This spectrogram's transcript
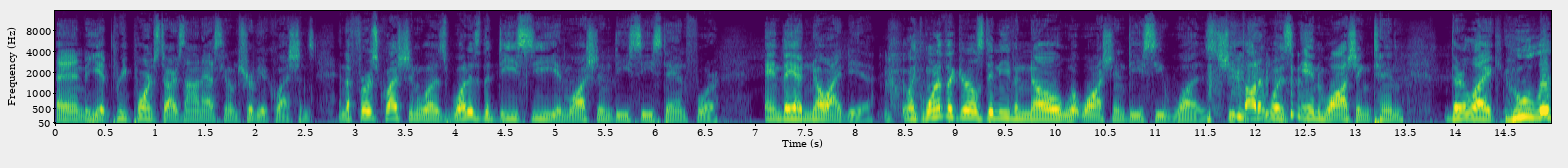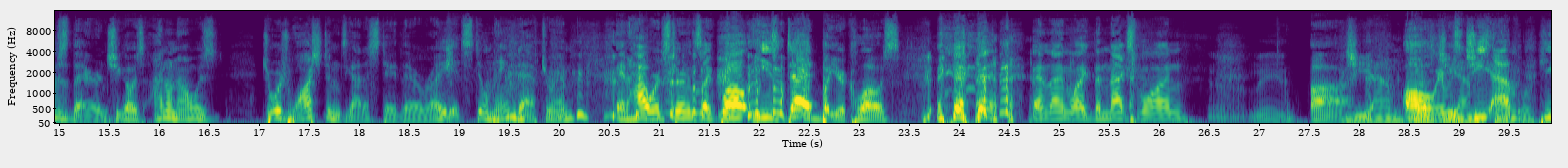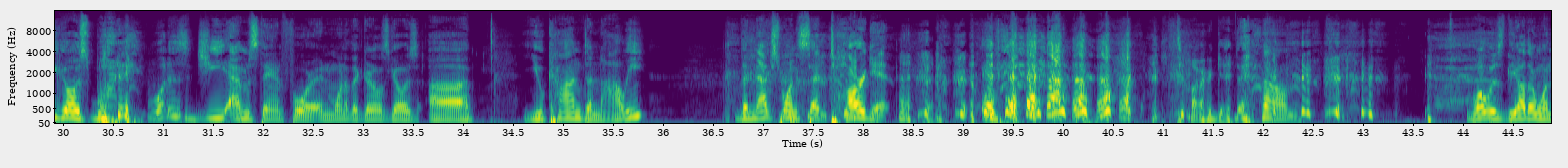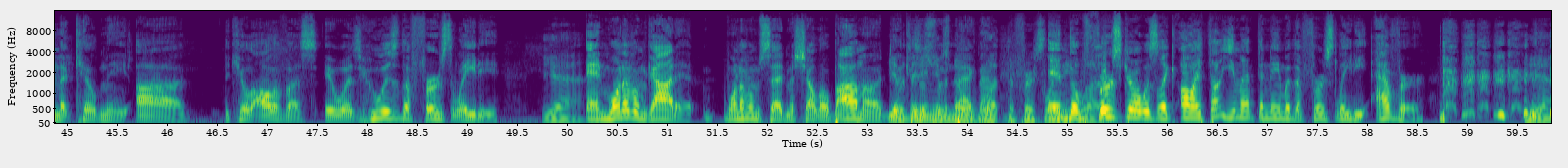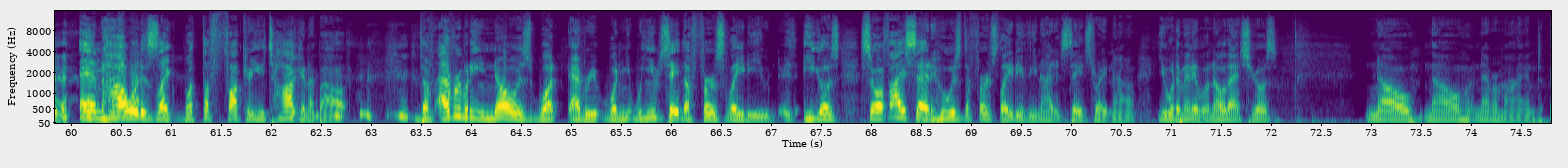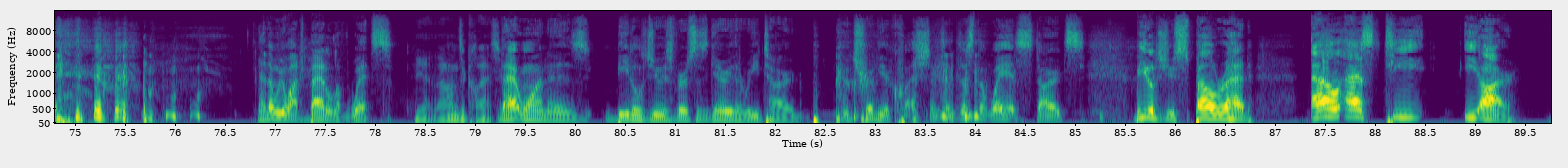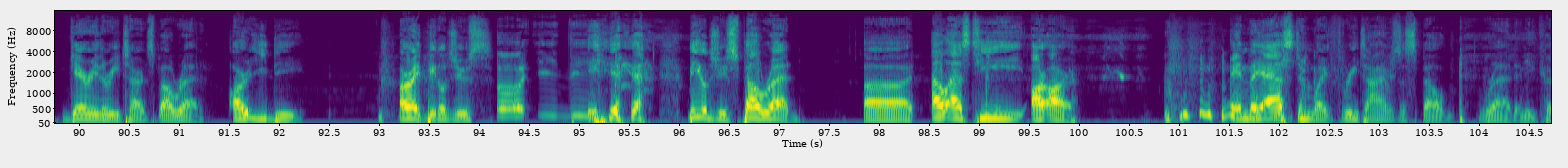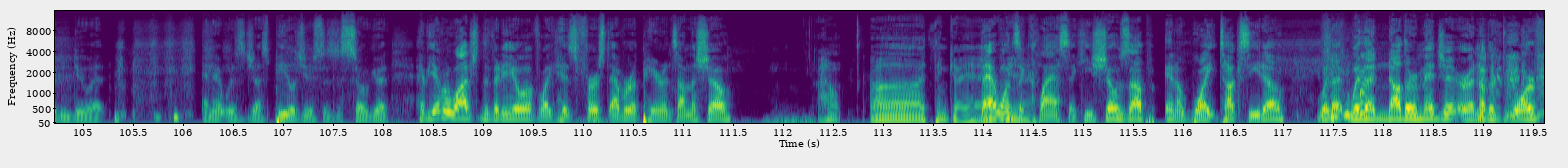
and he had three porn stars on asking him trivia questions. And the first question was, "What does the DC in Washington D.C. stand for?" And they had no idea. Like one of the girls didn't even know what Washington D.C. was. She thought it was in Washington. They're like, "Who lives there?" And she goes, "I don't know." Is George Washington's got to stay there, right? It's still named after him. And Howard Stern's like, well, he's dead, but you're close. and then like the next one, uh, GM. oh, it does was GM. He goes, what? What does GM stand for? And one of the girls goes, uh, Yukon Denali. The next one said Target. Target. Um, what was the other one that killed me? Uh, that killed all of us. It was who is the first lady? Yeah. And one of them got it. One of them said Michelle Obama. Yeah, but they didn't even know then. what the first lady And the was. first girl was like, "Oh, I thought you meant the name of the first lady ever." Yeah. And Howard is like, "What the fuck are you talking about?" The everybody knows what every when you, when you say the first lady, you, he goes. So if I said who is the first lady of the United States right now, you would have been able to know that. She goes, "No, no, never mind." and then we watch Battle of Wits. Yeah, that one's a classic. That one is Beetlejuice versus Gary the Retard with trivia questions and just the way it starts. Beetlejuice, spell red. L S T E R. Gary the Retard, spell red. R E D. All right, Beetlejuice. Uh, ED. yeah. Beetlejuice, spell red. Uh, L S T R R. and they asked him like three times to spell red, and he couldn't do it. And it was just Beetlejuice is just so good. Have you ever watched the video of like his first ever appearance on the show? I don't. Uh, I think I have. That one's yeah. a classic. He shows up in a white tuxedo with a, with another midget or another dwarf,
